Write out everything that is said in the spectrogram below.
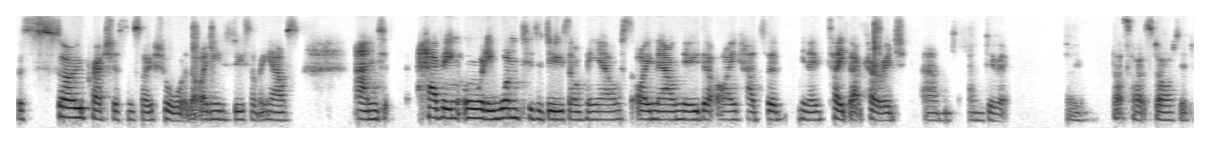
was so precious and so short that I needed to do something else. And having already wanted to do something else, I now knew that I had to, you know, take that courage and and do it. So that's how it started.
